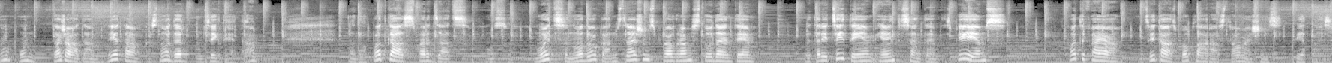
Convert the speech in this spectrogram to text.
nu, un dažādām lietām, kas noder mums ikdienā. Nodokļu podkāsts paredzēts mūsu muitas un nodokļu administrēšanas programmas studentiem, bet arī citiem ja interesantiem. Tas pieejams Spotify un citās populārās straumēšanas vietnēs.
